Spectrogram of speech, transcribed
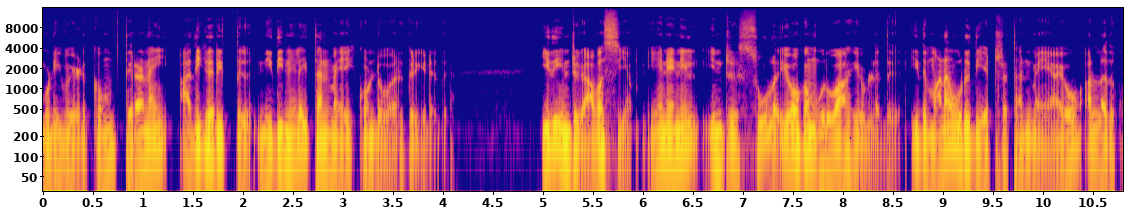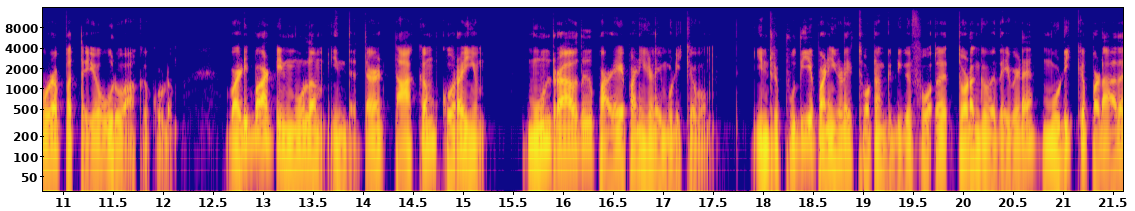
முடிவு எடுக்கும் திறனை அதிகரித்து நிதி நிலைத்தன்மையை கொண்டு வருகிறது. இது இன்று அவசியம். ஏனெனில் இன்று சூழ யோகம் உருவாகியுள்ளது. இது மன உறுதியற்ற தன்மையோ அல்லது குழப்பத்தையோ உருவாக்கக்கூடும். வழிபாட்டின் மூலம் இந்த தாக்கம் குறையும். மூன்றாவது பழைய பணிகளை முடிக்கவும். இன்று புதிய பணிகளை தொடங்குவதை விட முடிக்கப்படாத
